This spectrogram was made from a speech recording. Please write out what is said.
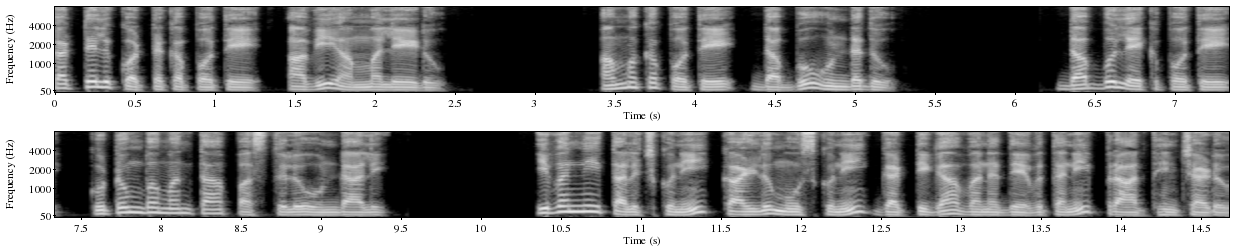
కట్టెలు కొట్టకపోతే అవి అమ్మలేడు. అమ్మకపోతే డబ్బు ఉండదు. డబ్బు లేకపోతే కుటుంబమంతా పస్తులు ఉండాలి. ఇవన్నీ తలుచుకుని కళ్ళు మూసుకుని గట్టిగా వనదేవతని ప్రార్థించాడు.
